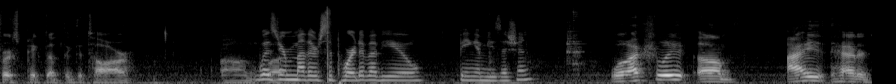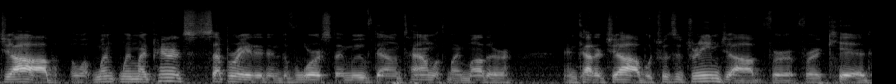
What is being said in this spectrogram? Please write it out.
first picked up the guitar. Um, Was your mother supportive of you being a musician? Well, actually, um, I had a job. When, when my parents separated and divorced, I moved downtown with my mother and got a job, which was a dream job for, for a kid,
